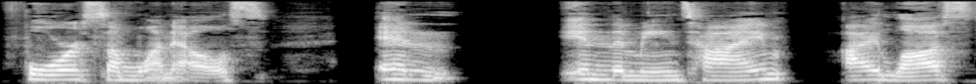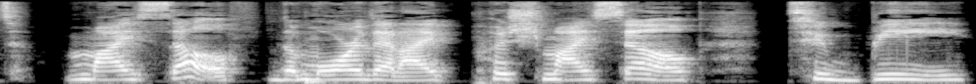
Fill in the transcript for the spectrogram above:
for someone else. And in the meantime, I lost myself the more that I pushed myself to be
